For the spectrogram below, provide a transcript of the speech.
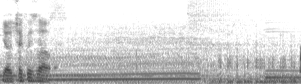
Yo, check this out. Mm.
